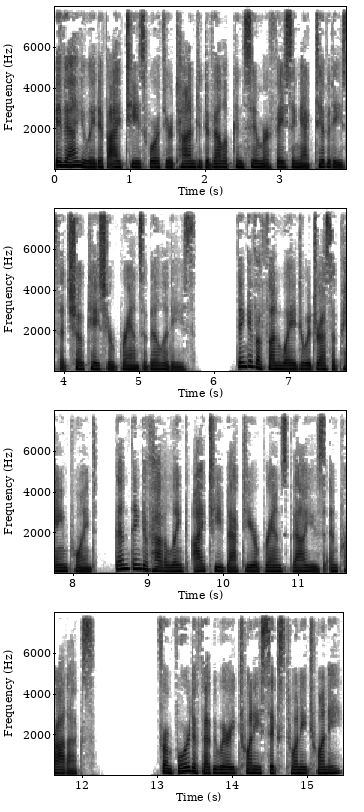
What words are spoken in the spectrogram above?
Evaluate if IT's worth your time to develop consumer facing activities that showcase your brand's abilities. Think of a fun way to address a pain point, then think of how to link IT back to your brand's values and products. From 4 to February 26, 2020,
